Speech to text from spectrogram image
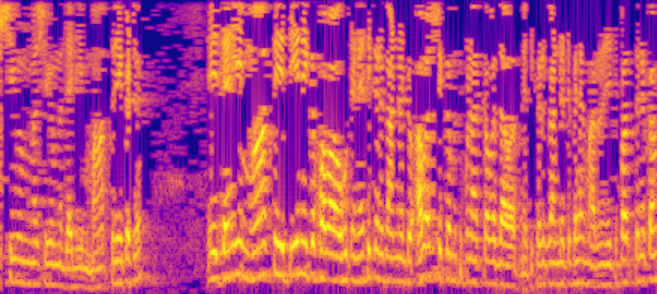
සියුම් සියුම් දැනීම මාත්‍රයකට. ඒ දැනීම මාත්‍රයේ තියෙන එක පවා ඔහුට නැති කර ගන්නට අවශ්‍යකම තිබුණත් කවදාවත් නැති කර ගන්නට බෑ මරණයටපත් වෙනකම්.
